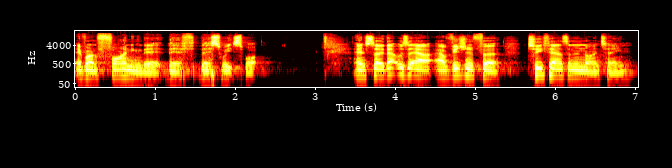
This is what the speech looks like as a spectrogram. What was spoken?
Everyone finding their, their, their sweet spot. And so that was our, our vision for 2019.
